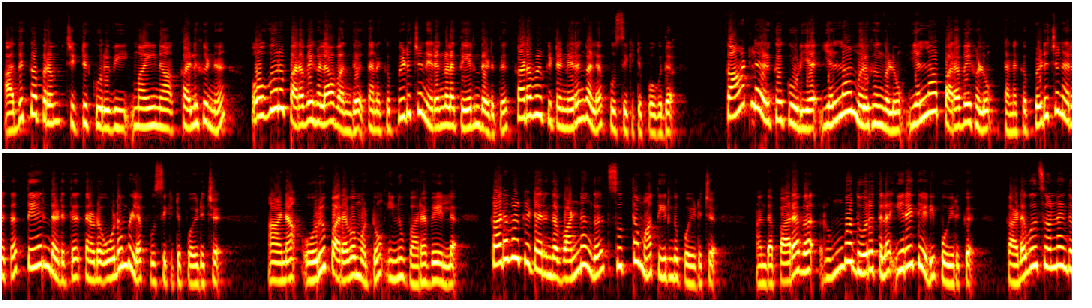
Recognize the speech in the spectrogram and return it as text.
அதுக்கப்புறம் சிட்டுக்குருவி மைனா கழுகுன்னு ஒவ்வொரு பறவைகளா வந்து தனக்கு பிடிச்ச நிறங்களை தேர்ந்தெடுத்து கடவுள்கிட்ட நிறங்களை பூசிக்கிட்டு போகுது. காட்டுல இருக்கக்கூடிய எல்லா மிருகங்களும் எல்லா பறவைகளும் தனக்கு பிடிச்ச நிறத்தை தேர்ந்தெடுத்து தன்னோட உடம்புல பூசிக்கிட்டு போயிடுச்சு. ஆனா ஒரு பறவை மட்டும் இன்னும் வரவே இல்லை. கடவுள்கிட்ட இருந்த வண்ணங்கள் சுத்தமா தீர்ந்து போயிடுச்சு. அந்த பறவை ரொம்ப தூரத்துல இறை தேடி போயிருக்கு. கடவுள் சொன்ன இந்த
